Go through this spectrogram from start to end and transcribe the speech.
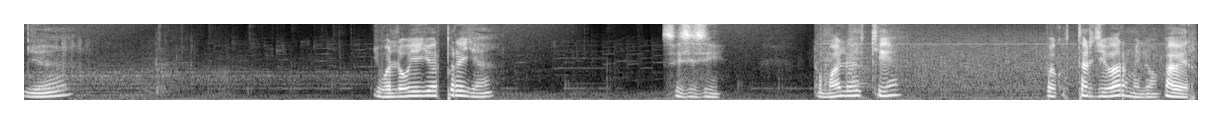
Ya. Igual lo voy a llevar para allá. Sí, sí, sí. Lo malo es que va a costar llevármelo. A ver.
